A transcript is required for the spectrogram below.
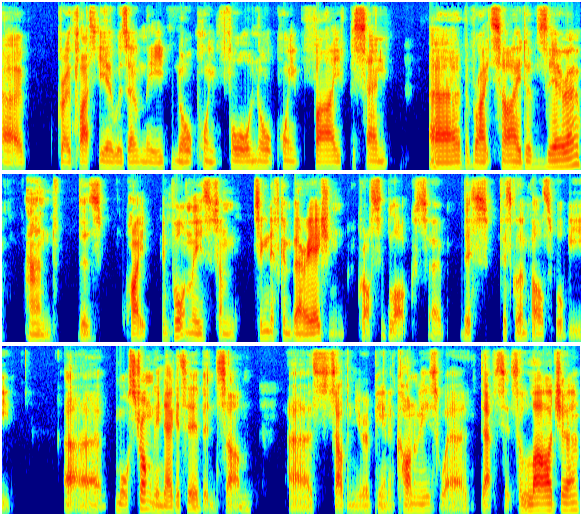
uh, growth last year was only 0.4, 0.5%, uh, the right side of zero. And there's quite importantly some significant variation across the block. So this fiscal impulse will be uh, more strongly negative in some uh, Southern European economies where deficits are larger.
